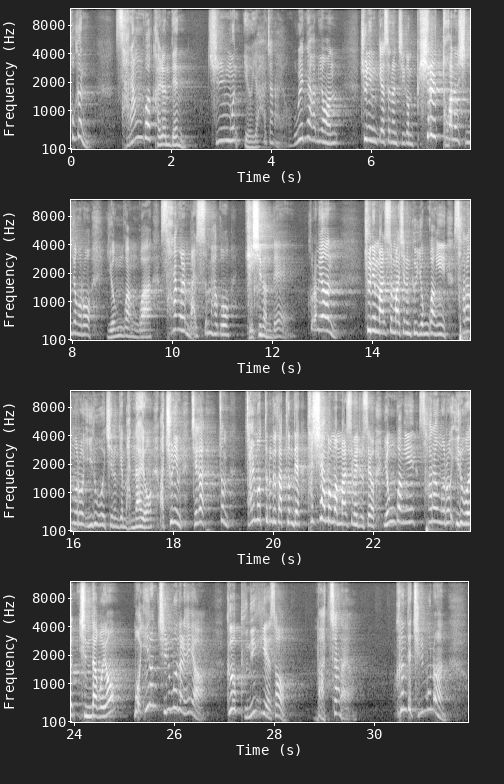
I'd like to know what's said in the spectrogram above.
혹은 사랑과 관련된 질문이어야 하잖아요 왜냐하면 주님께서는 지금 피를 토하는 심정으로 영광과 사랑을 말씀하고 계시는데 그러면 주님 말씀하시는 그 영광이 사랑으로 이루어지는 게 맞나요? 아 주님 제가 좀 잘못 들은 것 같은데 다시 한 번만 말씀해 주세요 영광이 사랑으로 이루어진다고요? 뭐 이런 질문을 해야 그 분위기에서 맞잖아요 그런데 질문은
